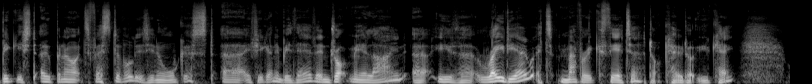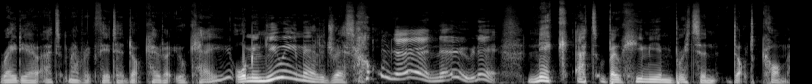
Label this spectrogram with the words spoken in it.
biggest open arts festival is in August. Uh, if you're going to be there, then drop me a line, uh, either radio at mavericktheatre.co.uk, radio at mavericktheatre.co.uk, or my new email address. Oh yeah, no, no, nick at bohemianbritain.com.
